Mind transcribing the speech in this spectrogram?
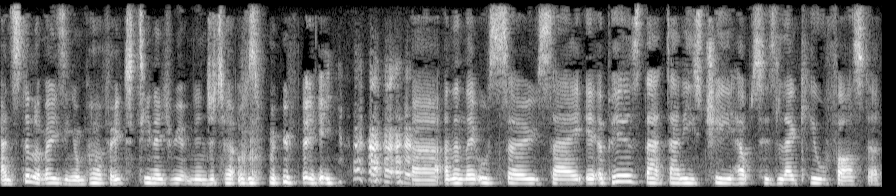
and still amazing and perfect Teenage Mutant Ninja Turtles movie. uh, and then they also say it appears that Danny's chi helps his leg heal faster,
